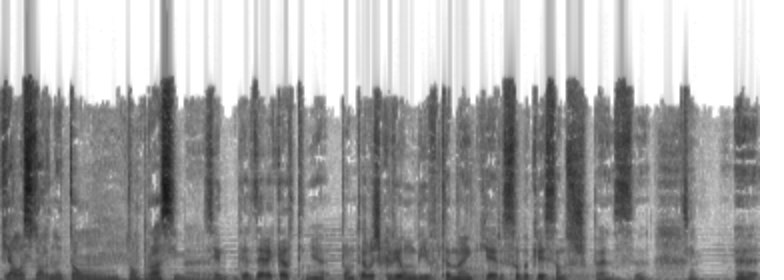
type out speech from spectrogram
que ela se torna tão, tão próxima. Sim, devo dizer que ela tinha. Pronto, ela escreveu um livro também que era sobre a criação de suspense. Sim. Uh,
